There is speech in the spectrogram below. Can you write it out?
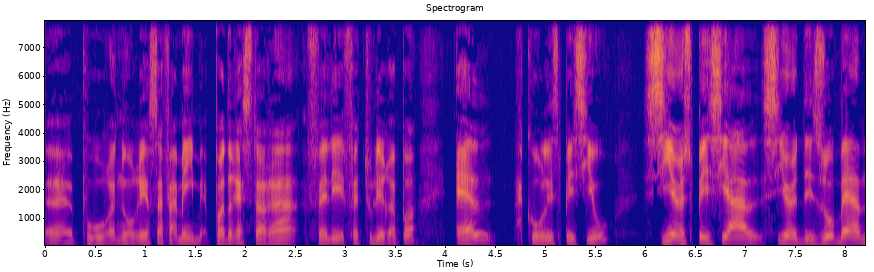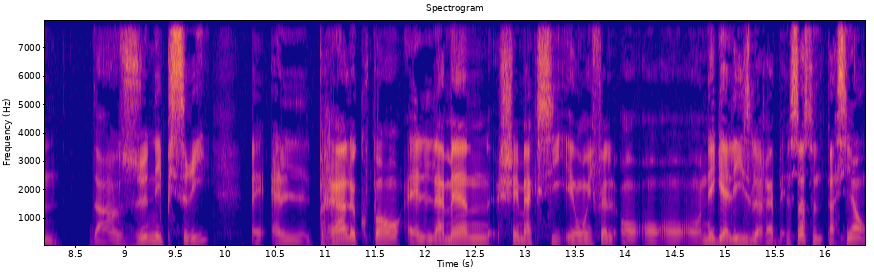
euh, pour nourrir sa famille. Mais pas de restaurant, fait, les, fait tous les repas. Elle, à court les spéciaux, s'il y a un spécial, s'il y a des aubaines dans une épicerie, ben, elle prend le coupon, elle l'amène chez Maxi et on, y fait, on, on- on- on égalise le rabais. Mais ça, c'est une passion.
